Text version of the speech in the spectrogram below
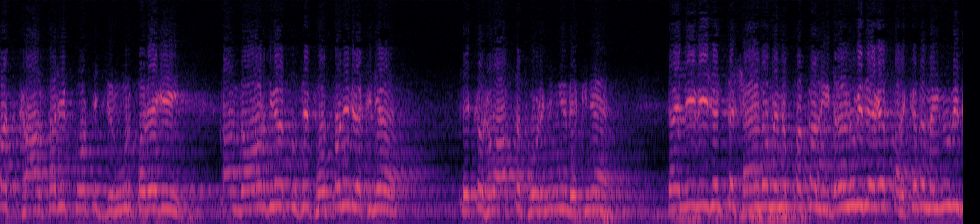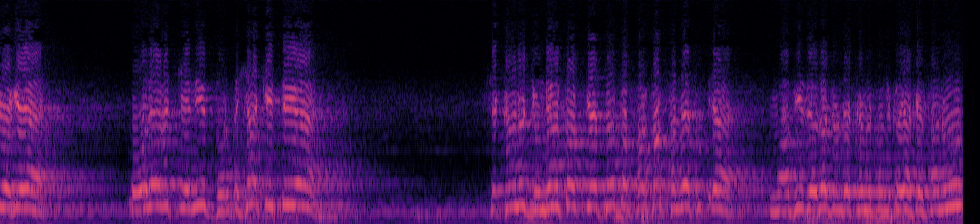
ਤੱਕ ਖਾਲਸਾ ਦੀ ਕੋਟ ਜ਼ਰੂਰ ਪਵੇਗੀ। ਅੰਦੌਰ ਦੀਆਂ ਤੁਸੀਂ ਫੋਟੋ ਨਹੀਂ ਦੇਖੀਆਂ ਇੱਕ ਅਖਬਾਰ ਤੇ ਥੋੜੀਆਂ ਜਿਹੀਆਂ ਦੇਖੀਆਂ ਟੈਲੀਵਿਜ਼ਨ ਤੇ ਸ਼ਾਇਦ ਮੈਨੂੰ ਪਤਾ ਲੀਡਰਾਂ ਨੂੰ ਵੀ ਦੇ ਗਏ ਭਰ ਕੇ ਮੈਨੂੰ ਵੀ ਦੇ ਗਏ ਉਹਦੇ ਵਿੱਚ ਇੰਨੀ ਦੁਰਦਸ਼ਾ ਕੀਤੀ ਹੈ ਸਿੱਖਾਂ ਨੂੰ ਜੁੰਡਿਆਂ ਤੋਂ, ਕੇਸਾਂ ਤੋਂ ਫੜ ਫੜ ਥੱਲੇ ਸੁੱਟਿਆ। ਮਾਫੀ ਦੇ ਦਿਓ ਜੁੰਡੇ ਕਿਵੇਂ ਤੋਂ ਨਿਕਲਿਆ ਕੇਸਾਂ ਨੂੰ।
